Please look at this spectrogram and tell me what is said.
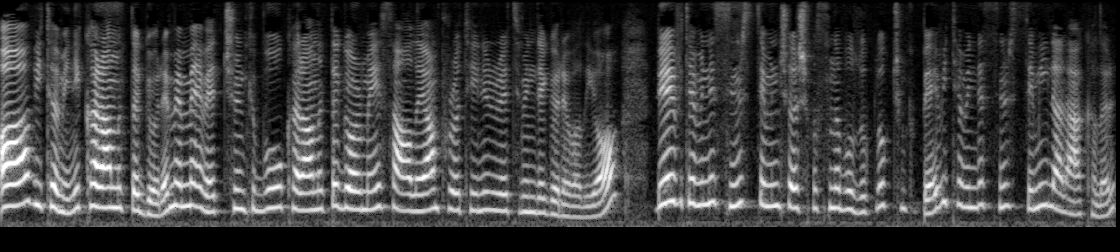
A vitamini karanlıkta görememe evet çünkü bu karanlıkta görmeyi sağlayan proteinin üretiminde görev alıyor. B vitamini sinir sisteminin çalışmasında bozukluk çünkü B vitaminde sinir sistemi ile alakalı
